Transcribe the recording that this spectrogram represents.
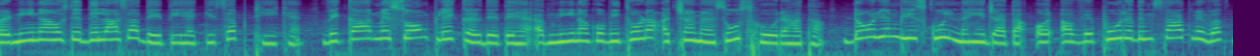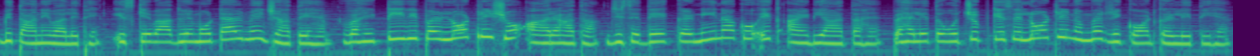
पर नीना उसे दिलासा देती है कि सब ठीक है। वे कार में सॉन्ग प्ले कर देते हैं। अब नीना को भी थोड़ा अच्छा महसूस हो रहा था। डोरियन भी स्कूल नहीं जाता और अब वे पूरे दिन साथ में वक्त बिताने वाले थे। इसके बाद वे मोटेल में जाते हैं। वहीं टीवी पर लॉटरी शो आ रहा था, जिसे देखकर नीना को एक आइडिया आता है। पहले तो वो चुपके से लॉटरी नंबर रिकॉर्ड कर लेती है।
